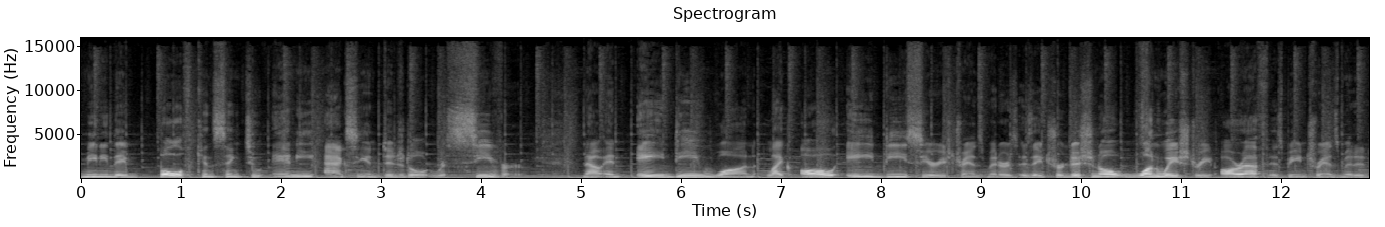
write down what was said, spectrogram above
meaning they both can sync to any Axient digital receiver. Now, an AD1, like all AD series transmitters, is a traditional one-way street. RF is being transmitted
